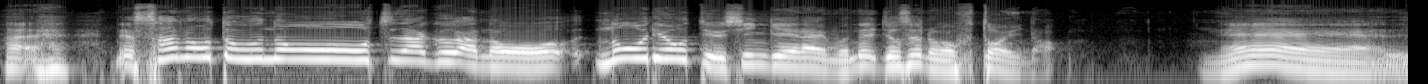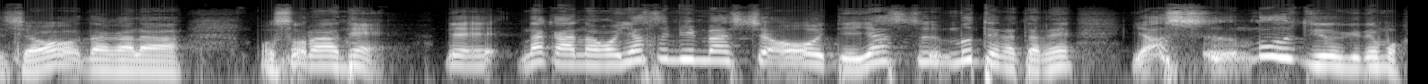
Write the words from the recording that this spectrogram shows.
はい。で、左脳と右脳をつなぐ、あの、脳量という神経ラインもね、女性の方が太いの。ねえ、でしょ？だから、もうそらね、で、なんかあの、休みましょうって、休むってなったらね、休むっていう時でも、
